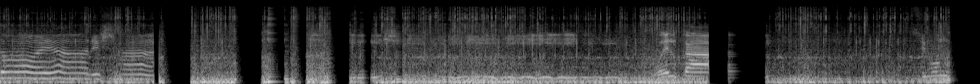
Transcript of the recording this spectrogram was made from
দয়ার ওয়েলকাম শ্রীমঙ্গল।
